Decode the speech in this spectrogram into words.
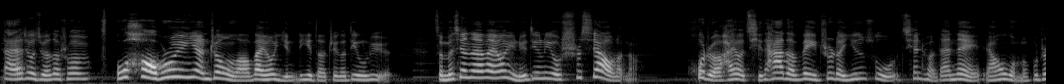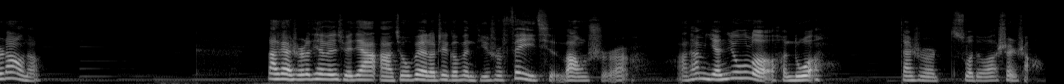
大家就觉得说，我好不容易验证了万有引力的这个定律。怎么现在万有引力定律又失效了呢？或者还有其他的未知的因素牵扯在内，然后我们不知道呢？拉盖什的天文学家啊，就为了这个问题是废寝忘食啊，他们研究了很多，但是所得甚少。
